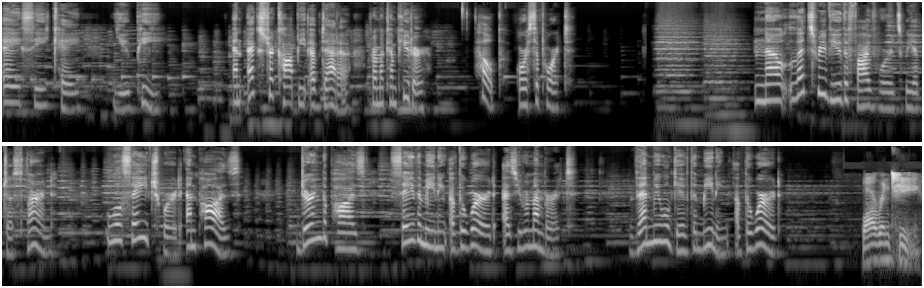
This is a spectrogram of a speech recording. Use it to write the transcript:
A C K U P. An extra copy of data from a computer, help, or support. Now let's review the five words we have just learned. We'll say each word and pause. During the pause, say the meaning of the word as you remember it. Then we will give the meaning of the word. Warranty.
